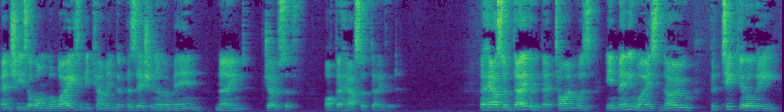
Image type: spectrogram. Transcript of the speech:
and she's along the way to becoming the possession of a man named Joseph of the house of David. The house of David at that time was, in many ways, no particularly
